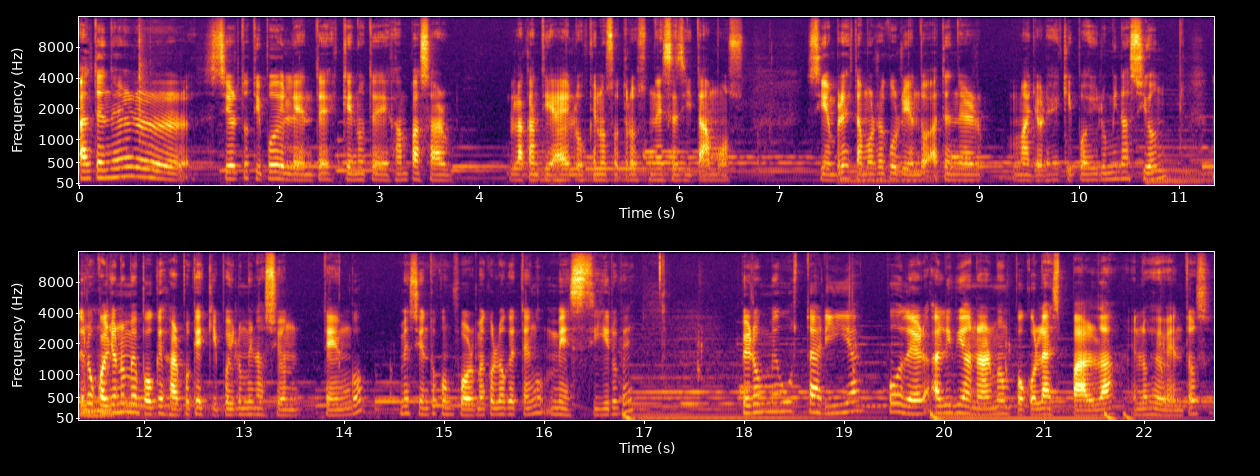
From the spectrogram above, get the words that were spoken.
Al tener cierto tipo de lentes que no te dejan pasar la cantidad de luz que nosotros necesitamos, siempre estamos recurriendo a tener mayores equipos de iluminación, de lo cual yo no me puedo quejar porque equipo de iluminación tengo, me siento conforme con lo que tengo, me sirve, pero me gustaría poder alivianarme un poco la espalda en los eventos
